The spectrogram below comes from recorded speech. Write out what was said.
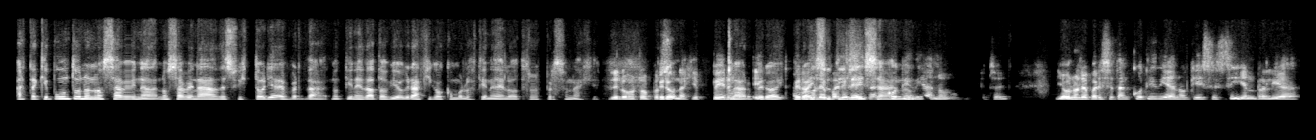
¿hasta qué punto uno no sabe nada? No sabe nada de su historia, es verdad. No tiene datos biográficos como los tiene de los otros personajes. De los otros personajes, pero, claro, pero hay, pero hay sutileza, ¿no? Y a uno le parece tan cotidiano que dice, sí, en realidad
